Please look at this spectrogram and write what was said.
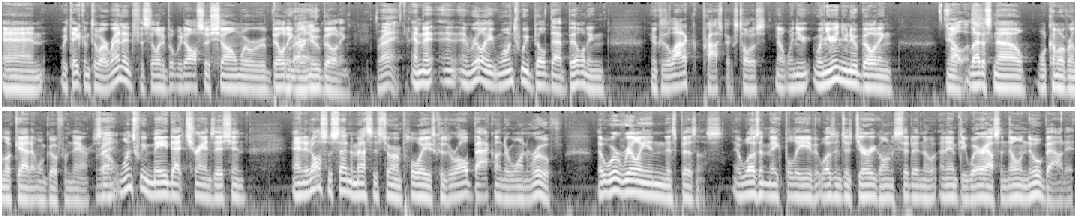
and we take them to our rented facility, but we'd also show them where we were building our new building. Right. And, it, and and really, once we built that building, you know, because a lot of prospects told us, you know, when you when you're in your new building, you know, us. let us know. We'll come over and look at it, and we'll go from there. So Right. once we made that transition, and it also sent a message to our employees because we're all back under one roof, that we're really in this business. It wasn't make believe. It wasn't just Jerry going to sit in a, an empty warehouse and no one knew about it.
